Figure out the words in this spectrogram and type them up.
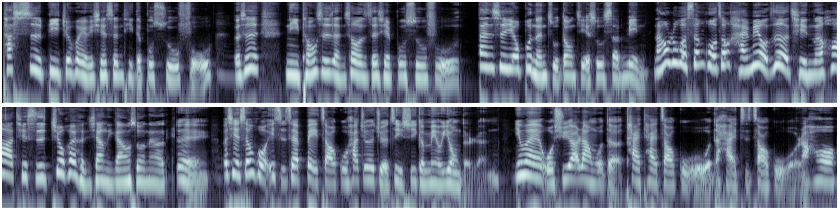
他势必就会有一些身体的不舒服。可是你同时忍受着这些不舒服，但是又不能主动结束生命。然后，如果生活中还没有热情的话，其实就会很像你刚刚说的那样。对，而且生活一直在被照顾，他就会觉得自己是一个没有用的人。因为我需要让我的太太照顾我，我的孩子照顾我，然后。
